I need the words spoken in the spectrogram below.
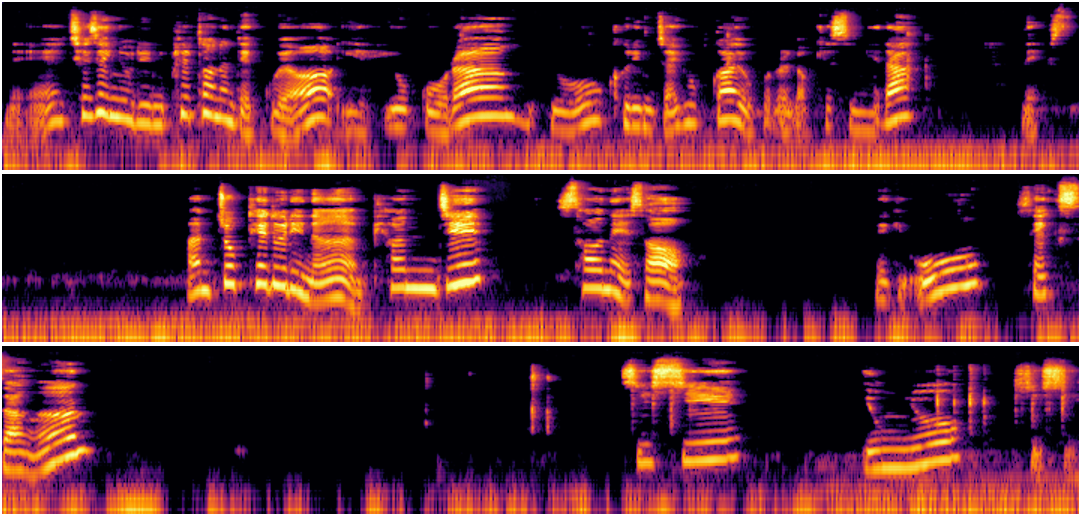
네, 채색 유리는 필터는 됐고요. 예, 요거랑 요 그림자 효과 요거를 넣겠습니다. 네. 안쪽 테두리는 편집 선에서 여기 5 색상은 cc 66 cc.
